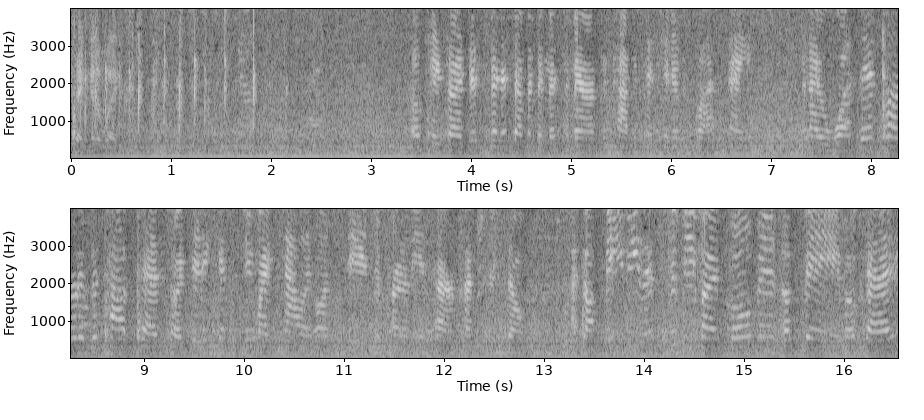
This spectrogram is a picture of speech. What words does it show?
Take it away. Okay, so I just finished up at the Miss America competition. It was last night. Wasn't part of the top 10, so I didn't get to do my talent on stage in front of the entire country. So I thought maybe this could be my moment of fame, okay?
